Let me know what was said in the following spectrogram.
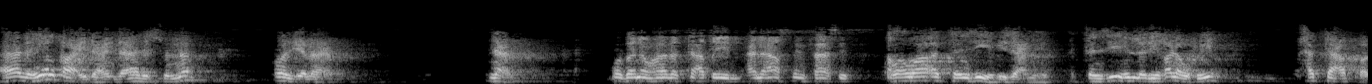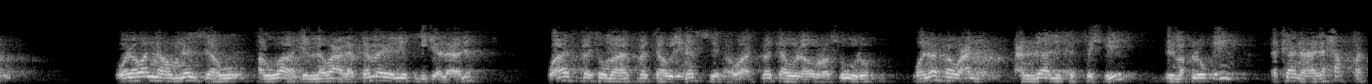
هذه هي القاعدة عند أهل السنة والجماعة. نعم. وبنوا هذا التعطيل على أصل فاسد. وهو التنزيه بزعمهم. التنزيه الذي غلوا فيه حتى عطلوا. ولو أنهم نزهوا الله جل وعلا كما يليق بجلاله وأثبتوا ما أثبته لنفسه أو أثبته له رسوله ونفوا عن عن ذلك التشبيه بالمخلوقين لكان هذا حقا.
